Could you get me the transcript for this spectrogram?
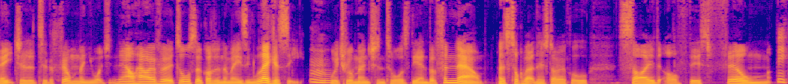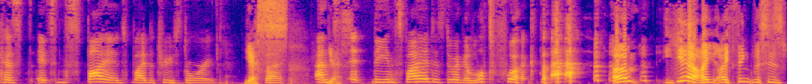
nature to the film when you watch it now. However, it's also got an amazing legacy, which we'll mention towards the end. But for now, let's talk about the historical side of this film. because it's inspired by the true story. Yes. So, and Yes. it, the inspired is doing a lot of work there. um, yeah, I, I think this is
